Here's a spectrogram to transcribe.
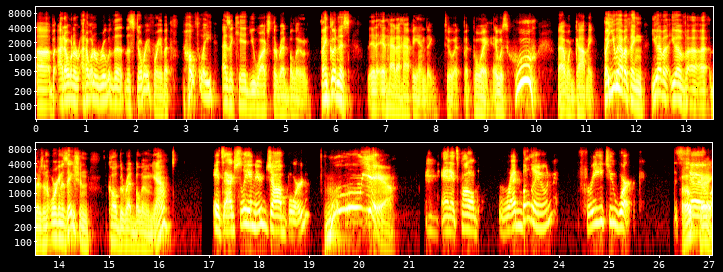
Uh, but I don't want to. I don't want to ruin the the story for you. But hopefully, as a kid, you watched the Red Balloon. Thank goodness it it had a happy ending to it. But boy, it was whoo. That one got me. But you have a thing. You have a. You have. A, a, there's an organization called the Red Balloon. Yeah. It's actually a new job board. Ooh yeah. And it's called Red Balloon Free to Work. So okay.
